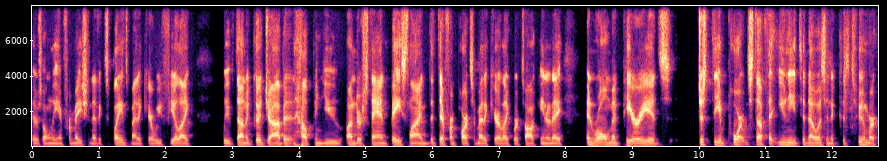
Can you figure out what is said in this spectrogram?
There's only information that explains Medicare. We feel like we've done a good job in helping you understand baseline the different parts of Medicare, like we're talking today, enrollment periods, just the important stuff that you need to know as a consumer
